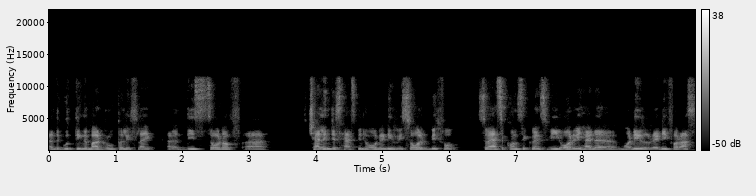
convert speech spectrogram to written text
the good thing about Drupal is like this sort of challenges has been already resolved before. So as a consequence, we already had a module ready for us.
